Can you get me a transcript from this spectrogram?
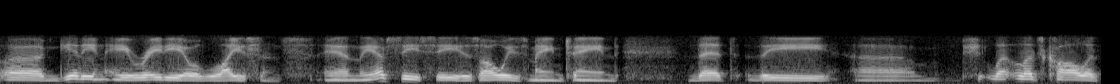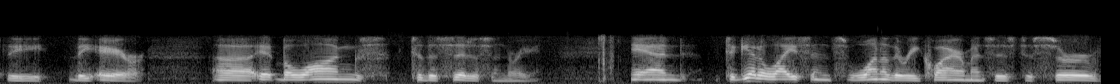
uh, getting a radio license, and the FCC has always maintained that the um, let, us call it the the air. Uh, it belongs to the citizenry, and to get a license, one of the requirements is to serve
